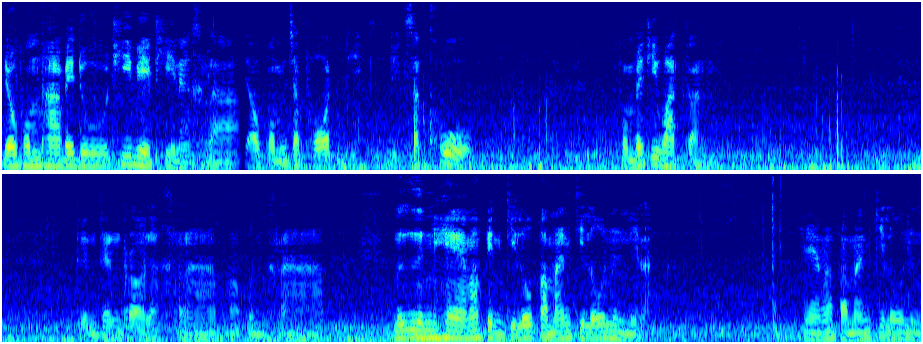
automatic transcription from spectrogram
เดี๋ยวผมพาไปดูที่เวทีนะครับ เดี๋ยวผมจะโพสต์อีกอีกสักคู่ ผมไปที่วัดก่อน ตื่นเต้นรอแล้วครับ ขอบคุณครับ มืออื่นแฮมาเป็นกิโลประมาณกิโลหนึ่งนี่แหละแฮมาประมาณกิโลหนึ่ง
